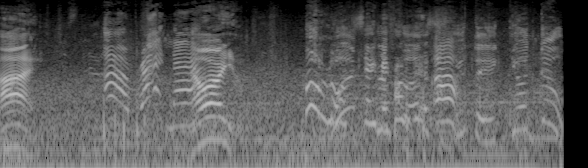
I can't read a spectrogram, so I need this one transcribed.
Hi, All right now. how are you? Oh, Lord, save me from this. You think you'll do?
